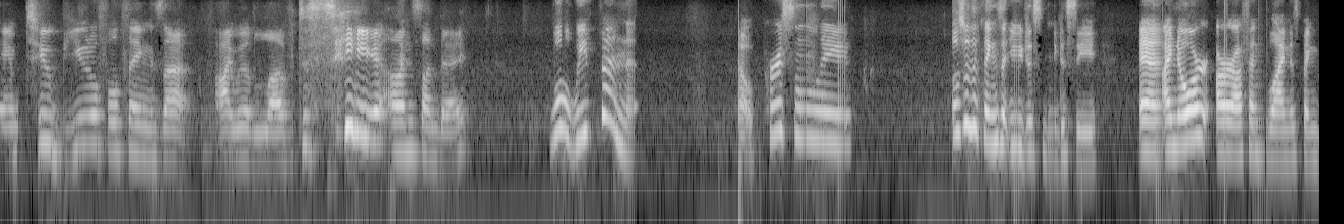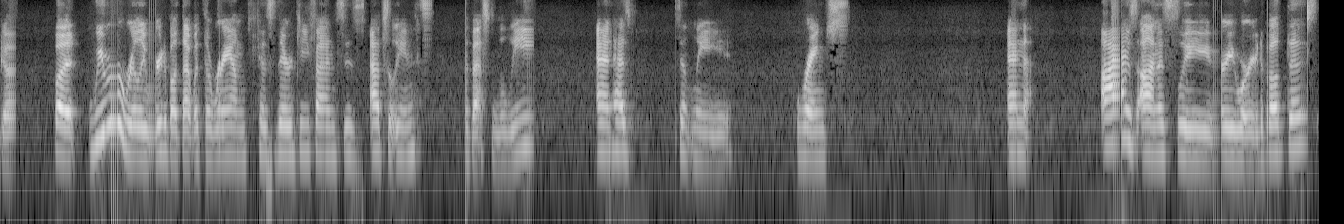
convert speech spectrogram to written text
same two beautiful things that I would love to see on Sunday. Well, we've been no, personally, those are the things that you just need to see. And I know our, our offensive line has been good, but we were really worried about that with the Rams because their defense is absolutely the best in the league and has recently ranked. And I was honestly very worried about this,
